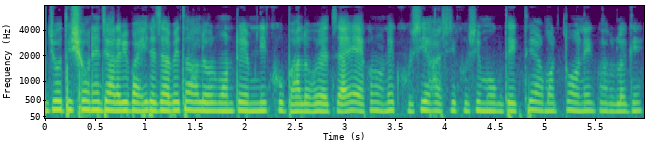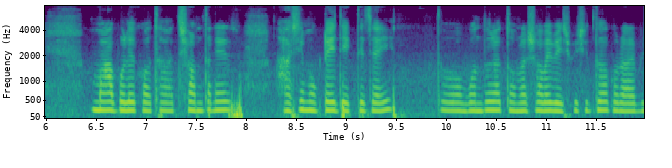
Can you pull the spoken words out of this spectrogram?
যদি শোনে যে আরবি বাইরে যাবে, তাহলে ওর মনটা এমনি খুব ভালো হয়ে যায়। এখন অনেক খুশি, হাসি খুশি মুখ দেখতে, আমার তো অনেক ভালো লাগে। মা বলে কথা, সন্তানের হাসি মুখটাই দেখতে চাই। তো বন্ধুরা, তোমরা সবাই বেশ বেশি দোয়া করো আরবি।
